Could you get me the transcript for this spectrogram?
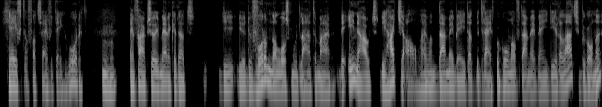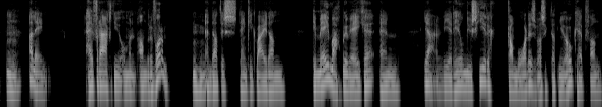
geeft. Of wat zij vertegenwoordigt. Mhm. En vaak zul je merken dat die, je de vorm dan los moet laten, maar de inhoud, die had je al. Hè? Want daarmee ben je dat bedrijf begonnen of daarmee ben je die relatie begonnen. Mhm. Alleen, hij vraagt nu om een andere vorm. Mhm. En dat is denk ik waar je dan in mee mag bewegen. En ja, weer heel nieuwsgierig kan worden, zoals ik dat nu ook heb. Van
